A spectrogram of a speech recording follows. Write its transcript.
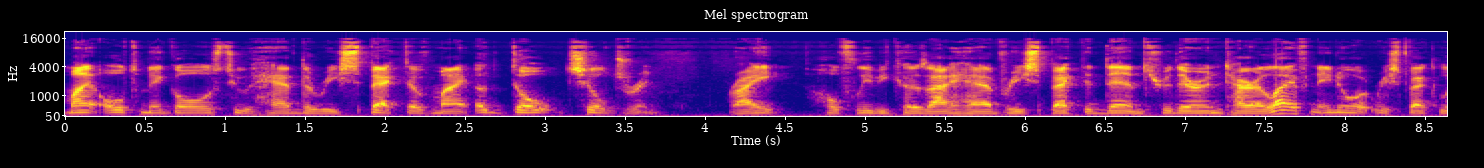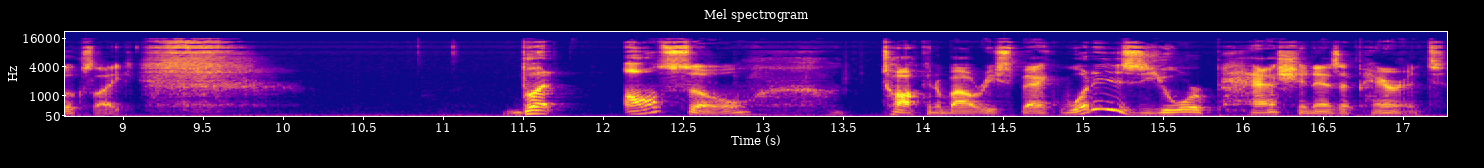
my ultimate goal is to have the respect of my adult children, right? Hopefully, because I have respected them through their entire life and they know what respect looks like. But also, talking about respect, what is your passion as a parent?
